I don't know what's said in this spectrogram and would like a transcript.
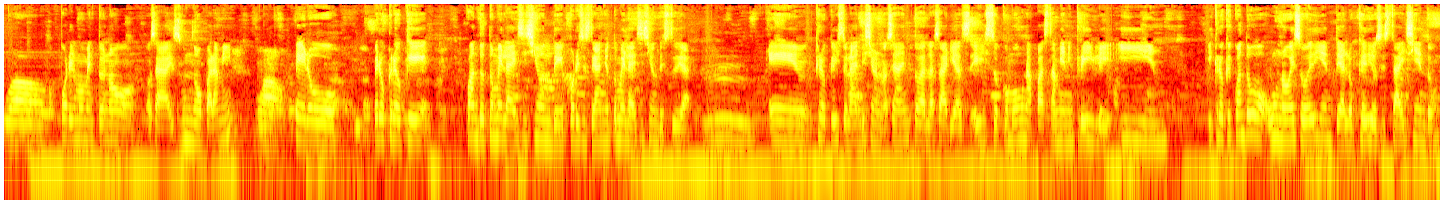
Wow. Por el momento no, o sea, es un no para mí. Wow. Pero, pero creo que cuando tomé la decisión de, por eso este año tomé la decisión de estudiar, mm. eh, creo que he visto la bendición, o sea, en todas las áreas he visto como una paz también increíble y, y creo que cuando uno es obediente a lo que Dios está diciendo,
